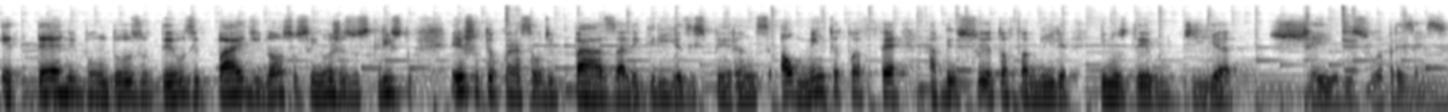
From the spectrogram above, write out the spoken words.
eterno e bondoso Deus e Pai de nosso Senhor Jesus Cristo enche o teu coração de paz, alegrias, esperança, aumente a tua fé, abençoe a tua família e nos dê um dia cheio de sua presença.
